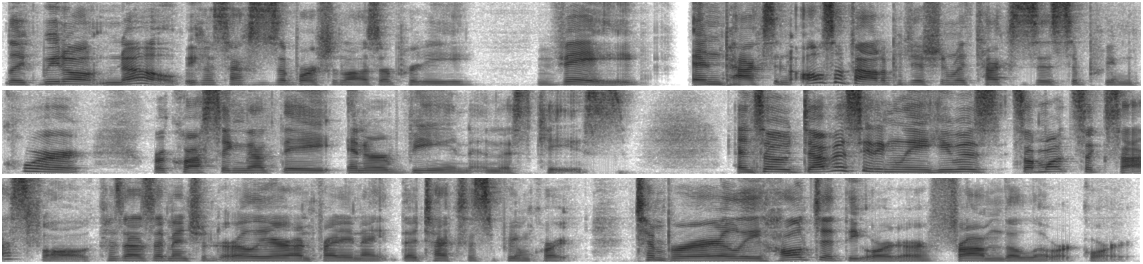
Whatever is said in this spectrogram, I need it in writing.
Like, we don't know because Texas abortion laws are pretty vague. And Paxton also filed a petition with Texas's Supreme Court requesting that they intervene in this case. And so, devastatingly, he was somewhat successful because, as I mentioned earlier on Friday night, the Texas Supreme Court temporarily halted the order from the lower court.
